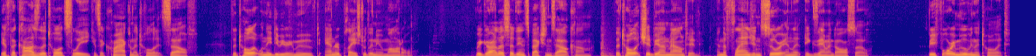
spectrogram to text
If the cause of the toilet's leak is a crack in the toilet itself, the toilet will need to be removed and replaced with a new model. Regardless of the inspection's outcome, the toilet should be unmounted and the flange and sewer inlet examined also. Before removing the toilet,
